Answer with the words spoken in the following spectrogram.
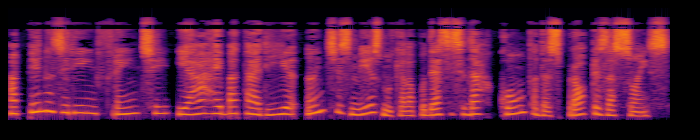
apenas iria em frente e a arrebataria antes mesmo que ela pudesse se dar conta das próprias ações.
